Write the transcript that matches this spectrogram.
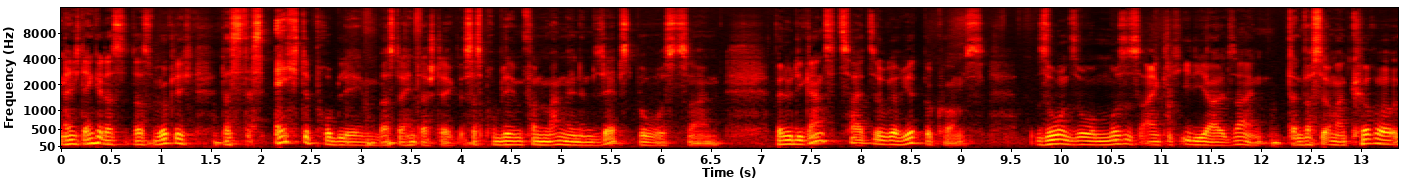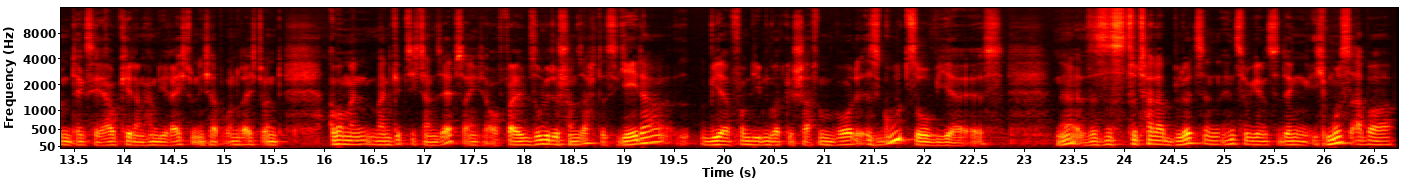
Nein, Ich denke, dass das wirklich, dass das echte Problem, was dahinter steckt, ist das Problem von mangelndem Selbstbewusstsein. Wenn du die ganze Zeit suggeriert bekommst, so und so muss es eigentlich ideal sein, dann wirst du irgendwann kürre und denkst ja, okay, dann haben die recht und ich habe Unrecht. Und, aber man, man gibt sich dann selbst eigentlich auf, weil so wie du schon sagtest, jeder, wie er vom lieben Gott geschaffen wurde, ist gut so, wie er ist. Ne? Das ist totaler Blödsinn, hinzugehen und zu denken, ich muss aber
